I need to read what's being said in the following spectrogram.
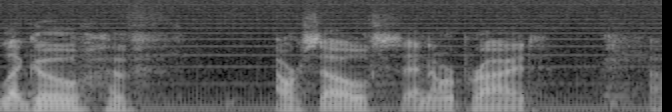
let go of ourselves and our pride. Um,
